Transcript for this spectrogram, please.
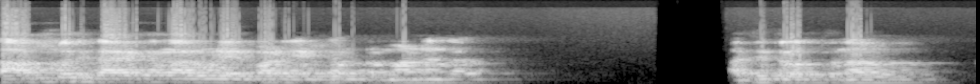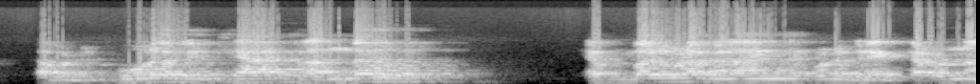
సాంస్కృతిక కార్యక్రమాలు కూడా ఏర్పాటు చేశాం బ్రహ్మాండంగా. అతిథులు వస్తున్నారు. కాబట్టి పూర్వ విద్యార్థులందరూ ఎవ్వరు కూడా మినహాయించకుండా మీరు ఎక్కడున్నా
